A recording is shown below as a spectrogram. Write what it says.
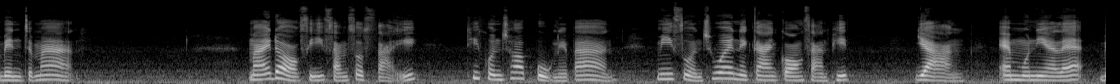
เบญจมาศไม้ดอกสีสันสดใส ที่คนชอบปลูกในบ้าน มีส่วนช่วยในการกรองสารพิษ อย่างแอมโมเนียและเบ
